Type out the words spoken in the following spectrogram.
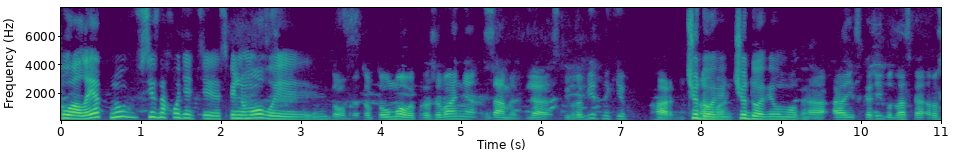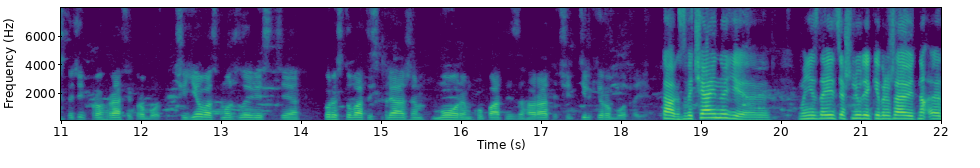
туалет. Ну, всі знаходять е, спільну мову. І... Добре. Тобто умови проживання саме для співробітників гарні. Чудові, нормальні. чудові умови. А, а скажіть, будь ласка, розкажіть про графік роботи. Чи є у вас можливість е, користуватись пляжем, морем, купатись, загорати, чи тільки робота є? Так, звичайно, є. Мені здається, що люди, які приїжджають на, е,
